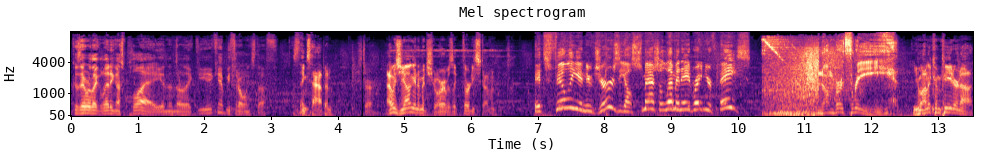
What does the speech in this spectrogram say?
because they were like letting us play, and then they're like, you can't be throwing stuff. things happen. Sure. I was young and immature. I was like 37. It's Philly and New Jersey. I'll smash a lemonade right in your face. Number three. You want to compete or not?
